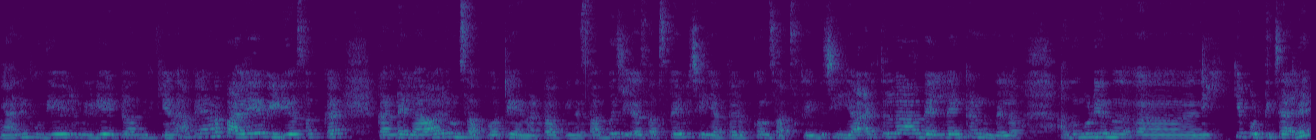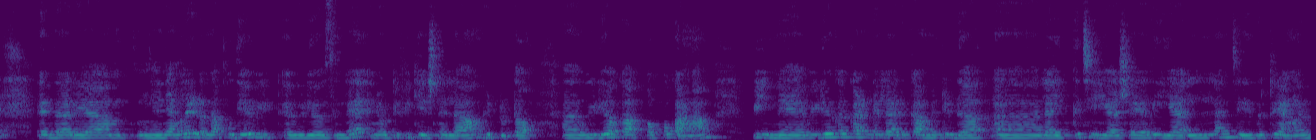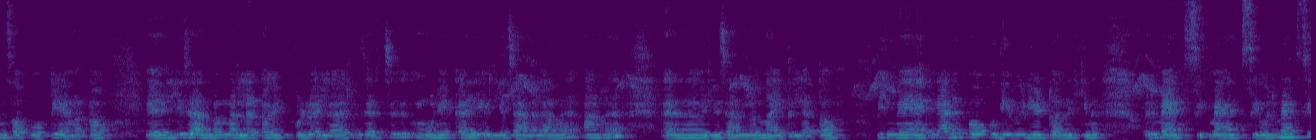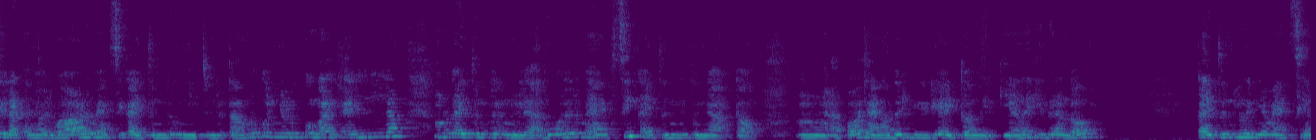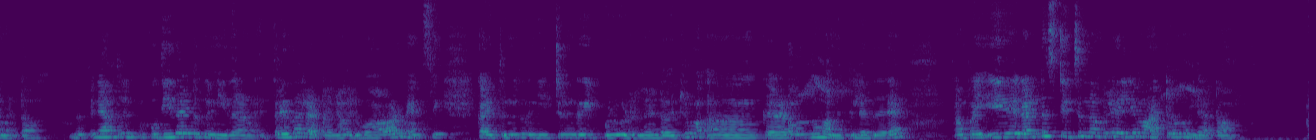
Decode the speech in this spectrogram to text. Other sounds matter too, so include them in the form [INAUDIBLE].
ഞാൻ പുതിയ ഒരു വീഡിയോ ആയിട്ട് വന്നിരിക്കുകയാണ് അപ്പോൾ ഞങ്ങളുടെ പഴയ വീഡിയോസൊക്കെ കണ്ട് എല്ലാവരും സപ്പോർട്ട് ചെയ്യണം കേട്ടോ. പിന്നെ സബ് സബ്സ്ക്രൈബ് ചെയ്യാത്തവരൊക്കെ ഒന്ന് സബ്സ്ക്രൈബ് ചെയ്യുക അടുത്തുള്ള ആ ബെല്ലൈക്കൺ ഉണ്ടല്ലോ അതും കൂടി ഒന്ന് ഞെക്കി പൊട്ടിച്ചാൽ എന്താ പറയുക ഞങ്ങൾ ഇടുന്ന പുതിയ വീഡിയോസിന്റെ നോട്ടിഫിക്കേഷൻ എല്ലാം കിട്ടും കേട്ടോ. വീഡിയോ ഒക്കെ അപ്പപ്പോൾ കാണാം. പിന്നെ വീഡിയോ ഒക്കെ കണ്ട് എല്ലാവരും കമന്റ് ഇടുക ലൈക്ക് ചെയ്യുക ഷെയർ ചെയ്യുക എല്ലാം ചെയ്തിട്ട് ഞങ്ങളൊന്ന് സപ്പോർട്ട് ചെയ്യണം കേട്ടോ. വലിയ ചാനലൊന്നും അല്ല കേട്ടോ. ഇപ്പോഴും എല്ലാവരും വിചാരിച്ച് മോണിയൊക്കെയായി വലിയ ചാനലാണ് ആണ്. വലിയ ചാനലൊന്നും ആയിട്ടില്ല കേട്ടോ പിന്നെ ഞാനിപ്പോൾ പുതിയ വീഡിയോ ഇട്ട് വന്നിരിക്കുന്ന ഒരു മാക്സി മാക്സി ഒരു മാക്സി അല്ല ഞാൻ ഒരുപാട് മാക്സി കൈത്തുണ്ട് തുന്നിയിട്ടുണ്ട് കേട്ടോ നമ്മൾ കുഞ്ഞുടുപ്പും എല്ലാം നമ്മൾ കൈത്തുണ്ട് തുന്നില്ല അതുപോലെ ഒരു മാക്സി കൈത്തുണ്ട് തുന്നാം കേട്ടോ അപ്പോൾ ഞാനതൊരു വീഡിയോ ആയിട്ട് വന്നിരിക്കുകയാണ് ഇത് കണ്ടോ? കൈത്തുണ്ടിൽ തുന്നിയ മാക്സിയാണ് കേട്ടോ ഇതിപ്പോൾ ഞാൻ പുതിയതായിട്ട് തുന്നിയതാണ്. ഇത്രയും നല്ല കേട്ടോ. ഞാൻ ഒരുപാട് മാക്സി കൈത്തുന്നി തുന്നിയിട്ടുണ്ട്. ഇപ്പോഴും ഇടലുണ്ട്. ഒരു കേടൊന്നും വന്നിട്ടില്ല ഇതുവരെ. അപ്പോൾ ഈ രണ്ട് സ്റ്റിച്ചും തമ്മിൽ വലിയ മാറ്റമൊന്നുമില്ല കേട്ടോ.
